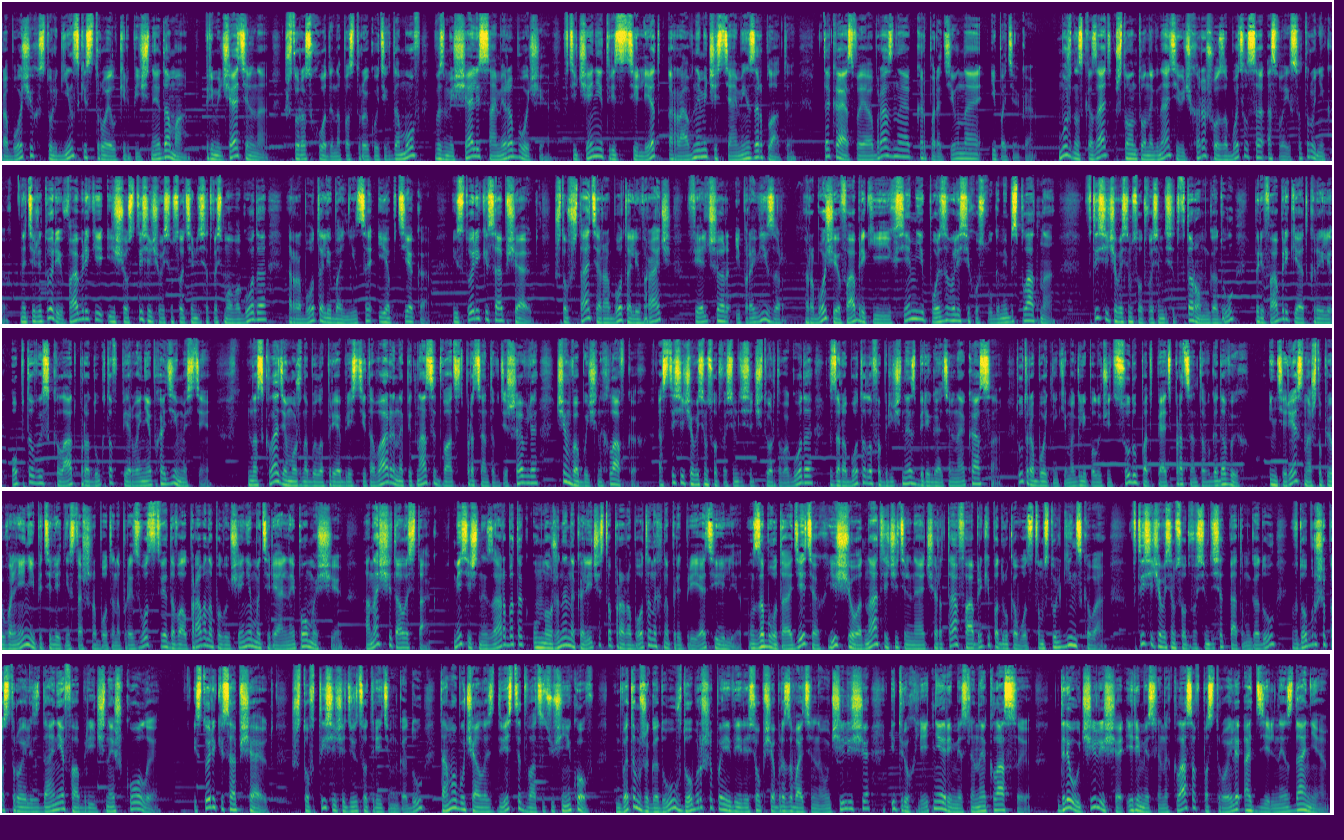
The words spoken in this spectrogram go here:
рабочих Стульгинский строил кирпичные дома. Примечательно, что расходы на постройку этих домов возмещали сами рабочие в течение 30 лет равными частями их зарплаты. Такая своеобразная корпоративная ипотека. Можно сказать, что Антон Игнатьевич хорошо заботился о своих сотрудниках. На территории фабрики еще с 1878 года работали больница и аптека. Историки сообщают, что в штате работали врач, фельдшер и провизор. Рабочие фабрики и их семьи пользовались их услугами бесплатно. В 1882 году при фабрике открыли оптовый склад продуктов первой необходимости – на складе можно было приобрести товары на 15-20% дешевле, чем в обычных лавках. А с 1884 года заработала фабричная сберегательная касса. Тут работники могли получить суду под 5% годовых. Интересно, что при увольнении пятилетний стаж работы на производстве давал право на получение материальной помощи. Она считалась так – Месячный заработок умноженный на количество проработанных на предприятии лет. Забота о детях – еще одна отличительная черта фабрики под руководством Стульгинского. В 1885 году в Добруше построили здание фабричной школы. Историки сообщают, что в 1903 году там обучалось 220 учеников. В этом же году в Добруше появились общеобразовательное училище и трехлетние ремесленные классы – для училища и ремесленных классов построили отдельные здания.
